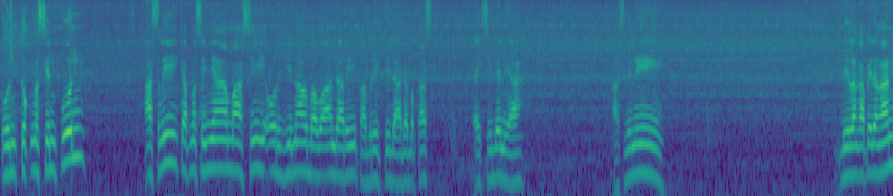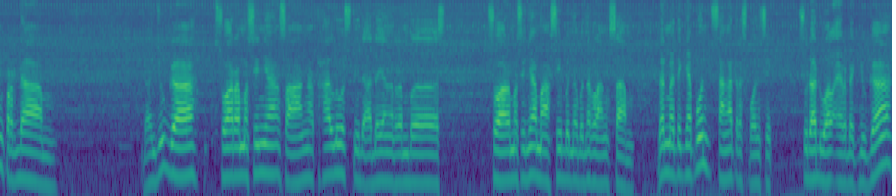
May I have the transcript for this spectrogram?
Untuk mesin pun asli kap mesinnya masih original bawaan dari pabrik. Tidak ada bekas eksiden ya. Asli nih. Dilengkapi dengan perdam. Dan juga suara mesinnya sangat halus tidak ada yang rembes. Suara mesinnya masih benar-benar langsam. Dan metiknya pun sangat responsif. Sudah dual airbag juga.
